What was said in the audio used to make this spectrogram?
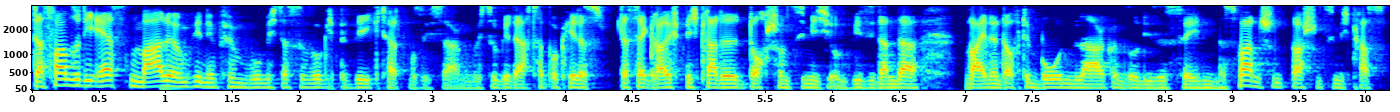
das waren so die ersten Male irgendwie in dem Film, wo mich das so wirklich bewegt hat, muss ich sagen, wo ich so gedacht habe, okay, das, das ergreift mich gerade doch schon ziemlich irgendwie, sie dann da weinend auf dem Boden lag und so diese Szenen. Das war schon, war schon ziemlich krass.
